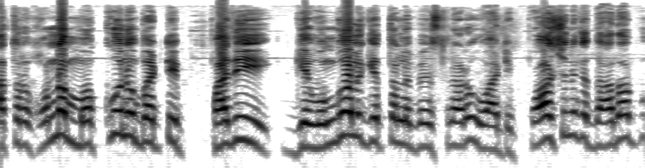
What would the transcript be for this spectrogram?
అతనికి ఉన్న మక్కువను బట్టి పది ఒంగోలు గిత్తలను పెంచుతున్నారు. వాటి పోషణకు దాదాపు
